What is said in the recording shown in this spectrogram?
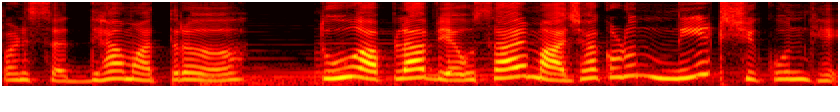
पण सध्या मात्र तू आपला व्यवसाय माझ्याकडून नीट शिकून घे.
